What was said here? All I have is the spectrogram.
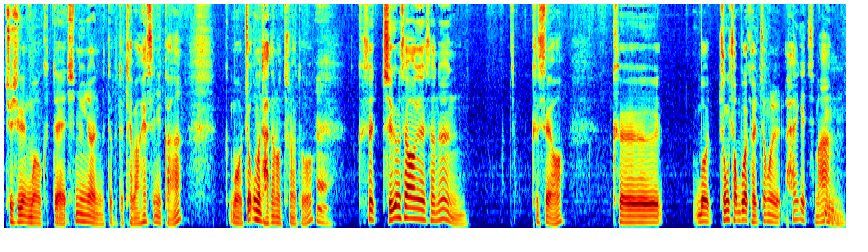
주식은 뭐 그때 16년 그때부터 개방했으니까 뭐 조금은 닫아놓더라도 네. 글쎄 지금 상황에서는 글쎄요. 그 뭐 중국 정부가 결정을 하겠지만 음.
